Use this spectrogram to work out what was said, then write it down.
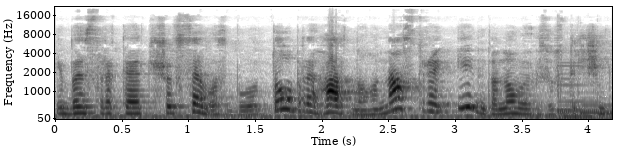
і без ракет, щоб все у вас було добре, гарного настрою і до нових зустрічей.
